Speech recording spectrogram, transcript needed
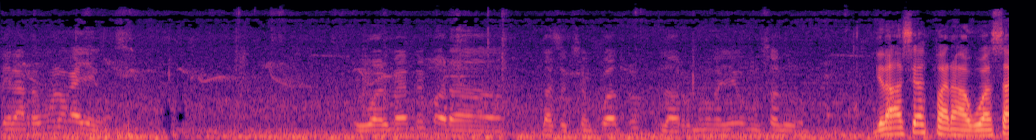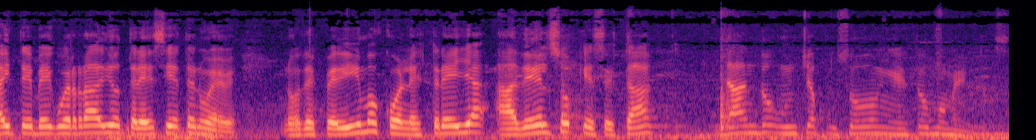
de la Rómulo Gallegos. Igualmente para la sección 4, la Rómulo Gallegos, un saludo. Gracias para Aguasay TV Web Radio 379. Nos despedimos con la estrella Adelso que se está dando un chapuzón en estos momentos.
